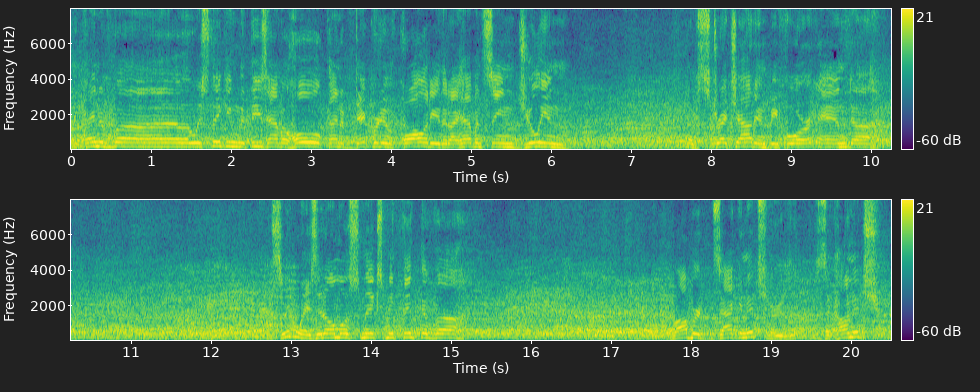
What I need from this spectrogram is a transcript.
I kind of uh, was thinking that these have a whole kind of decorative quality that I haven't seen Julian kind of stretch out in before, and uh, in certain ways it almost makes me think of uh, Robert Zakanitch or Zakonich.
